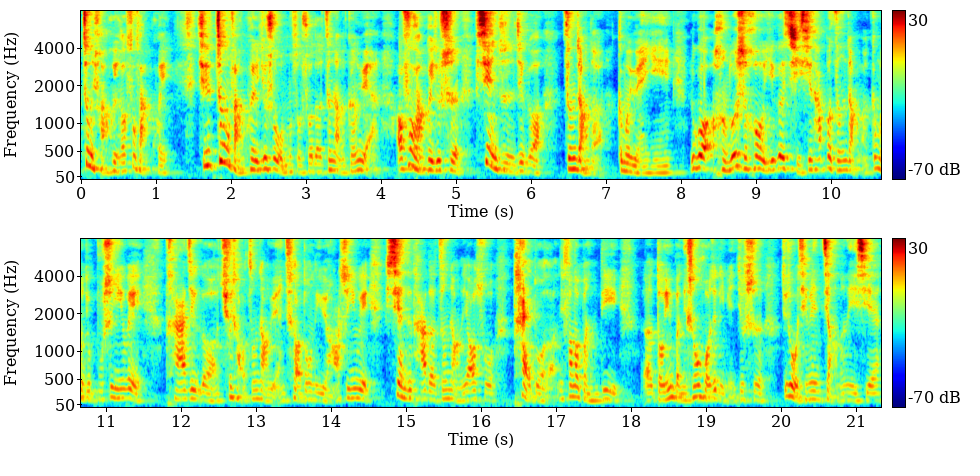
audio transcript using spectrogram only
正反馈和负反馈。其实正反馈就是我们所说的增长的根源，而负反馈就是限制这个。增长的根本原因，如果很多时候一个体系它不增长了，根本就不是因为它这个缺少增长源、缺少动力源，而是因为限制它的增长的要素太多了。你放到本地，呃，抖音本地生活这里面，就是就是我前面讲的那些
